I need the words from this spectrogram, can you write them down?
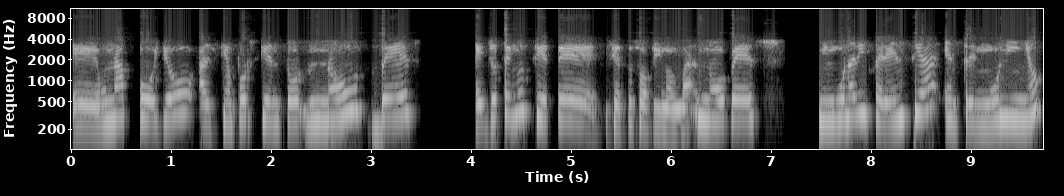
eh, un apoyo al 100%. No ves, eh, yo tengo siete, siete sobrinos, no ves ninguna diferencia entre ningún niño.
